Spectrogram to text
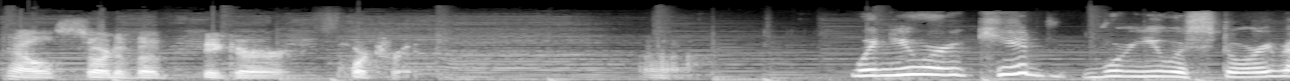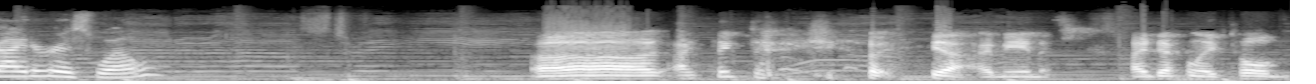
tell sort of a bigger portrait. Uh, When you were a kid, were you a story writer as well? uh, I think that, yeah, I mean, I definitely told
